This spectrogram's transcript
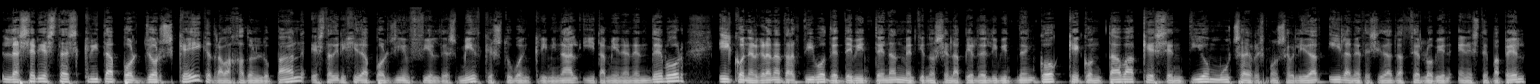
La serie está escrita por George Kay, que ha trabajado en Lupin, está dirigida por Jim Field Smith, que estuvo en Criminal y también en Endeavor, y con el gran atractivo de David Tennant metiéndose en la piel de Livitnenko, que contaba que sintió mucha responsabilidad y la necesidad de hacerlo bien en este papel,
